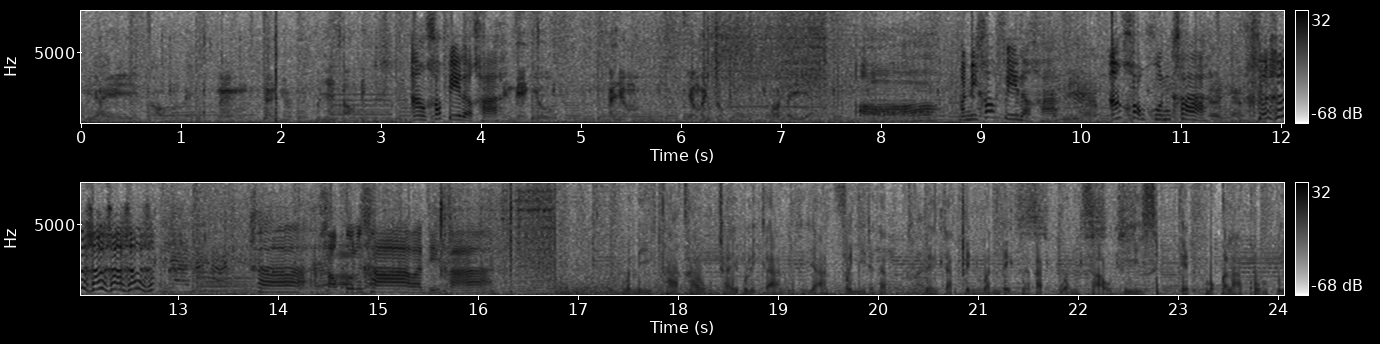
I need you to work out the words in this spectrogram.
ผู้ใหญ่สองเด็กหนึ่งใช่ครับผู้ใหญ่สองเด็กอ้าวเข้าฟรีเหรอคะ ยังเด็กอยู่ถ้ายังยังไม่จบปอตรีอะอ๋อ วันนี้เข้าฟรีเหรอคะดีครับอ้าวขอบคุณค่ะ เดินครับ ค่ะ ขอบคุณค่ะสวัสดีค่ะ วันนี้ค่าเข้าใช้บริการอุทยานฟรีนะครับ เนื่องจากเป็นวันเด็กนะครับ วันเสาร์ที่ 11 มกราคมปี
